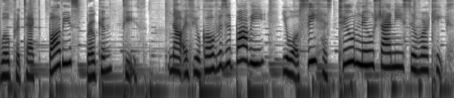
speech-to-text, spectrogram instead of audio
will protect Bobby's broken teeth. Now, if you go visit Bobby, you will see his two new shiny silver teeth.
